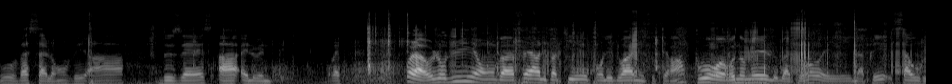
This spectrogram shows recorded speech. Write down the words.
mot Vassalan, V-A-2-S-A-L-E-N-T. Bref. Voilà, aujourd'hui on va faire les papiers pour les douanes, etc. pour euh, renommer le bateau et l'appeler Saori.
